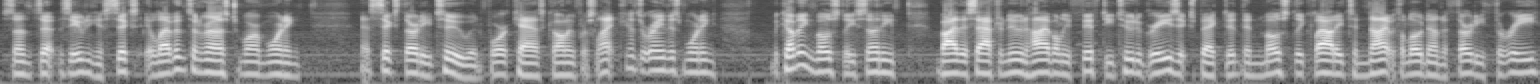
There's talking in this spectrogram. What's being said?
Sunset this evening is 6:11. Sunrise tomorrow morning at 6:32. And forecast calling for slight chance of rain this morning, becoming mostly sunny by this afternoon. High of only 52 degrees expected. Then mostly cloudy tonight with a low down to 33.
